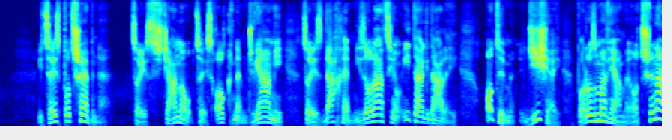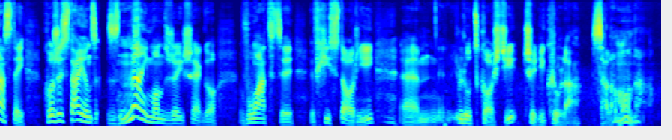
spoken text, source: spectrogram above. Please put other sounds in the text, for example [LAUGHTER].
I co jest potrzebne? Co jest ścianą, co jest oknem, drzwiami, co jest dachem, izolacją i tak dalej. O tym dzisiaj porozmawiamy o 13, korzystając z najmądrzejszego władcy w historii em, ludzkości, czyli króla Salomona.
